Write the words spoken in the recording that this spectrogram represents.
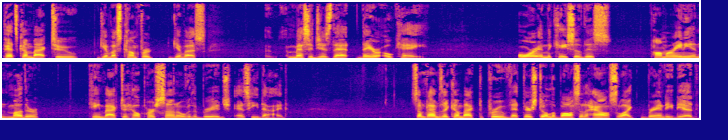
Pets come back to give us comfort, give us messages that they are okay. Or in the case of this Pomeranian mother, came back to help her son over the bridge as he died. Sometimes they come back to prove that they're still the boss of the house, like Brandy did.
